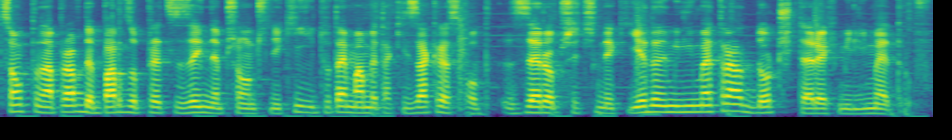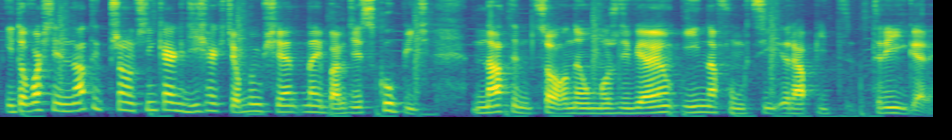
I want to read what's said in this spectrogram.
Są to naprawdę bardzo precyzyjne przełączniki i tutaj mamy taki zakres od 0,1 mm do 4 mm. I to właśnie na tych przełącznikach dzisiaj chciałbym się najbardziej skupić. Na tym, co one umożliwiają i na funkcji Rapid Trigger.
